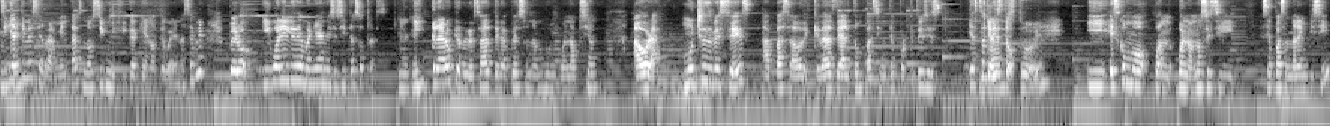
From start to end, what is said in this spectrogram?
Si ya Ok. tienes herramientas, no significa que ya no te vayan a servir, pero igual el día de mañana necesitas otras. Ok. Y claro que regresar a terapia es una muy buena opción. Ahora, muchas veces ha pasado de que das de alta a un paciente porque tú dices, ya estás Ya listo. Y es como cuando, bueno, no sé si sepas andar en bici,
